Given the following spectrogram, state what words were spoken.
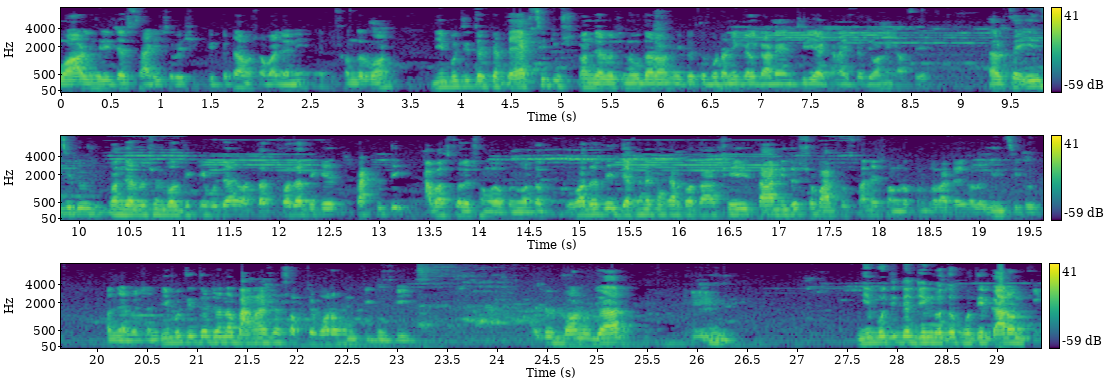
ওয়ার্ল্ড হেরিটেজ সাইট হিসেবে স্বীকৃত? এটা আমরা সবাই জানি সুন্দরবন। জীববৈচিত্র্যের ক্ষেত্রে অ্যাক্সিটু কনজারভেশন উদাহরণ, এটা হচ্ছে বোটানিক্যাল গার্ডেন চিড়িয়াখানা ইত্যাদি অনেক আছে। হচ্ছে ইনসিটু কনজারভেশন বলতে কি বোঝায়? অর্থাৎ প্রজাতিকে প্রাকৃতিক আবাসস্থলে সংরক্ষণ, অর্থাৎ প্রজাতি যেখানে থাকার কথা, সেই তার নিজস্ব বাসস্থানে সংরক্ষণ করাটাই হলো ইনসিটু কনজারভেশন জীববৈচিত্র্যের জন্য বাংলাদেশের সবচেয়ে বড় হুমকি কোনটি? বন উজাড়। জীববৈচিত্র্যের জিনগত ক্ষতির কারণ কি?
